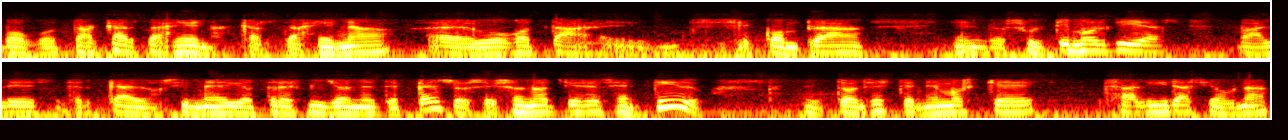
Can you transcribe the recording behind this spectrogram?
Bogotá-Cartagena, Cartagena-Bogotá, eh, si se compra en los últimos días, vale cerca de dos y medio, tres millones de pesos. Eso no tiene sentido. Entonces tenemos que salir hacia una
